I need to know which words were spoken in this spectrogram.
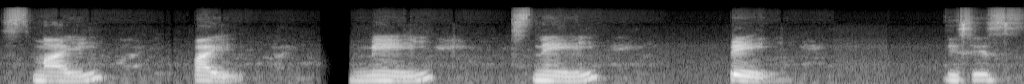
smile, pile. Male, snail, pale. This is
